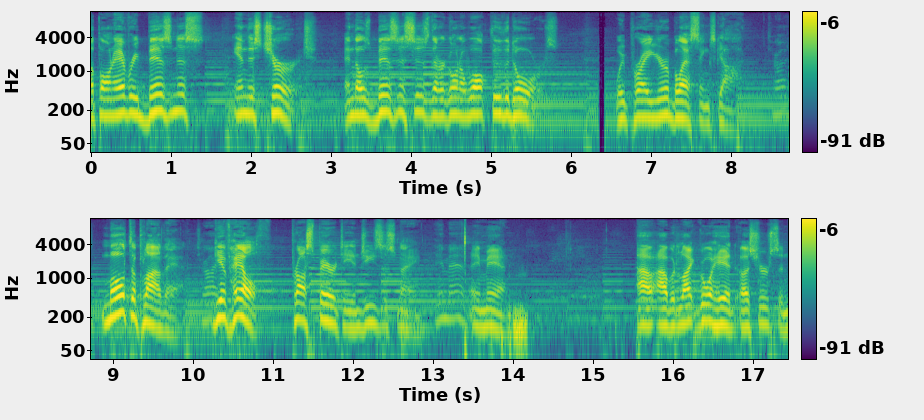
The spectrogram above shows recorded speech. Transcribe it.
upon every business in this church, and those businesses that are going to walk through the doors. We pray your blessings, God. Multiply that. right. Give health, prosperity in Jesus' name. Amen. Amen. I, I would like go ahead, ushers, and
